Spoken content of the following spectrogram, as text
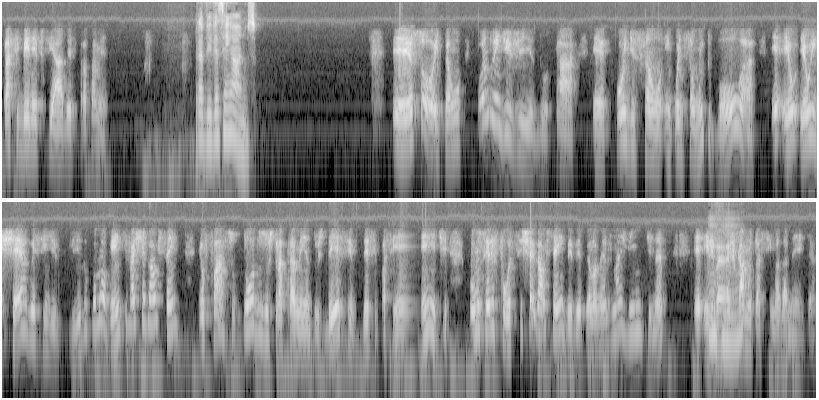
para se beneficiar desse tratamento. Para viver 100 anos. Isso. Então, quando o indivíduo está é, condição, em condição muito boa, eu, eu enxergo esse indivíduo como alguém que vai chegar aos 100. Eu faço todos os tratamentos desse, desse paciente como se ele fosse chegar aos 100, viver pelo menos mais 20, né? É, ele uhum. vai ficar muito acima da média.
